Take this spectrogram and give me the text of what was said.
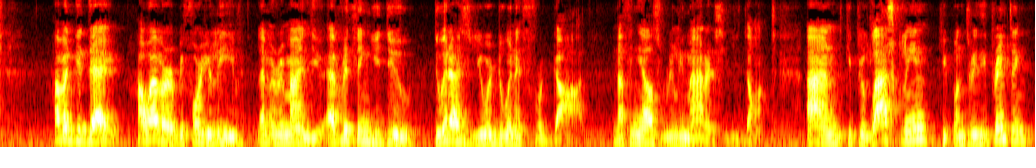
Have a good day. However, before you leave, let me remind you, everything you do, do it as you are doing it for God. Nothing else really matters if you don't. And keep your glass clean, keep on 3D printing.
